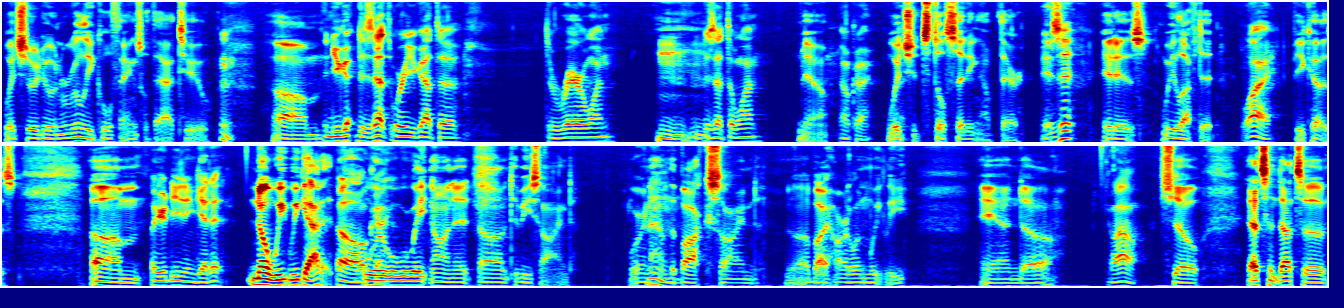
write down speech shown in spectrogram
which they're doing really cool things with that too. And you got is that where you got the the rare one? Mm-hmm. Is that the one? Yeah, Okay. which it's still sitting up there. Is it? It is. We left it Why? because Oh, you, you didn't get it? No, we, we got it. Oh, okay. we're, we're waiting on it uh, to be signed. We're gonna Hmm. have the box signed uh, by Harlen Wheatley, and uh, Wow. so that's a, that's a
